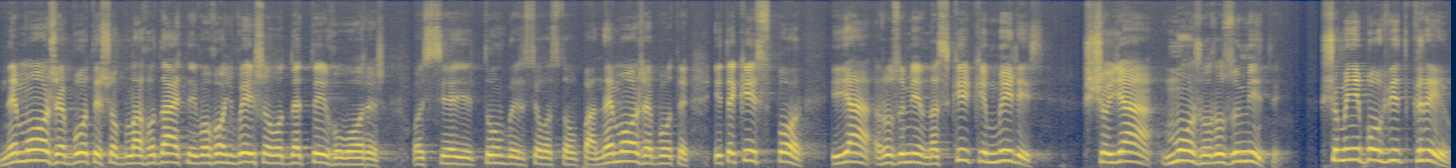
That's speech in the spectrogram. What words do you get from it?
Не може бути, щоб благодатний вогонь вийшов, от де ти говориш, ось цієї тумби, з цього стовпа. Не може бути. І такий спор. І я розумів, наскільки милість, що я можу розуміти, що мені Бог відкрив,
